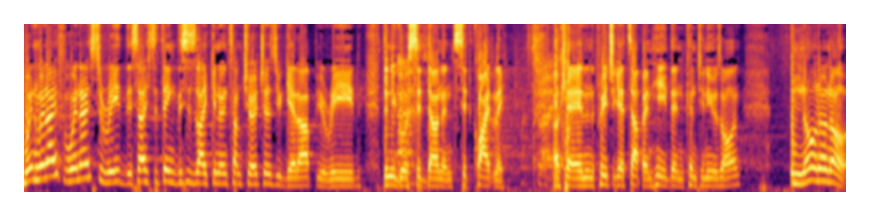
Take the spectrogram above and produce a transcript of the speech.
when, when, I, when I used to read this, I used to think this is like, you know, in some churches, you get up, you read, then you go sit down and sit quietly. Right. Okay, and then the preacher gets up and he then continues on. No, no, no.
